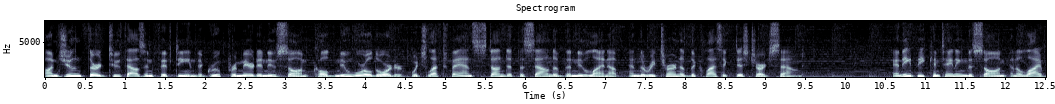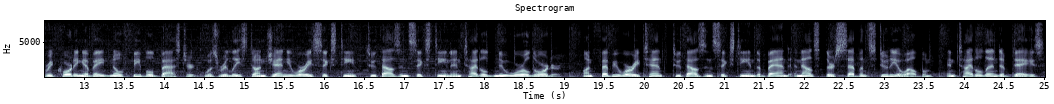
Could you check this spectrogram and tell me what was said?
On June 3, 2015 the group premiered a new song called New World Order which left fans stunned at the sound of the new lineup and the return of the classic discharge sound. An EP containing the song and a live recording of Ain't No Feeble Bastard was released on January 16, 2016 entitled New World Order. On February 10, 2016 the band announced their seventh studio album, entitled End of Days,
